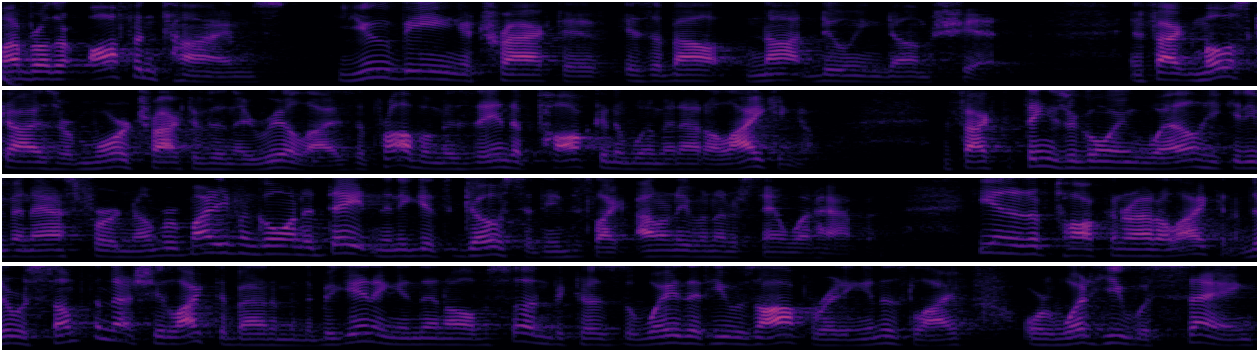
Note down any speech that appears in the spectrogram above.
My brother, oftentimes you being attractive is about not doing dumb shit. In fact, most guys are more attractive than they realize. The problem is they end up talking to women out of liking them. In fact, things are going well. He could even ask for a number, might even go on a date, and then he gets ghosted. And he's just like, I don't even understand what happened he ended up talking her out of liking him. There was something that she liked about him in the beginning, and then all of a sudden, because the way that he was operating in his life or what he was saying,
